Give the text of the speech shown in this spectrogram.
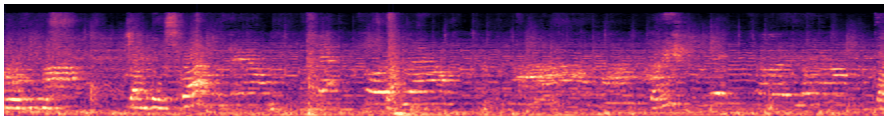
And then we'll do this jumping squat. Ready? Go.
